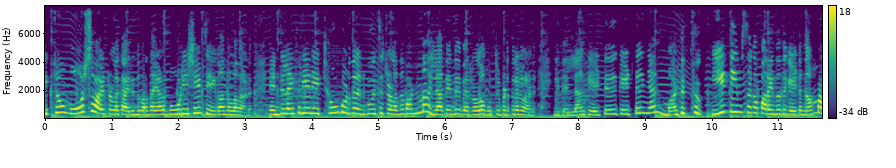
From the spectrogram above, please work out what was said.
ഏറ്റവും മോശമായിട്ടുള്ള കാര്യം എന്ന് പറഞ്ഞാൽ അയാൾ ബോഡി ഷേപ്പ് ചെയ്യുക എന്നുള്ളതാണ്. എന്റെ ലൈഫിൽ ഞാൻ ഏറ്റവും കൂടുതൽ അനുഭവിച്ചിട്ടുള്ളത് വണ്ണമില്ലാത്തതിന്റെ പേരിലുള്ള കുറ്റപ്പെടുത്തലുകളാണ്. ഇതെല്ലാം കേട്ട് കേട്ട് ഞാൻ മടുത്തു. ഈ ടീംസ് ഒക്കെ പറയുന്നത് കേട്ട് നമ്മൾ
